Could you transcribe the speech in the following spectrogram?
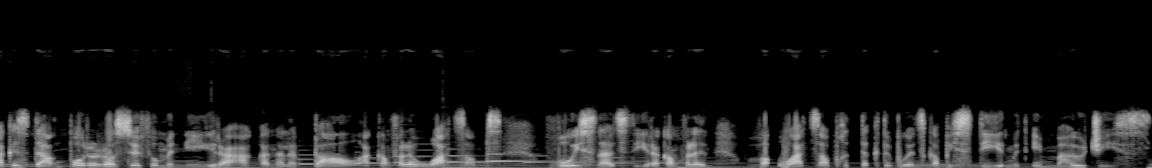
ek is dankbaar dat daar soveel maniere ek kan hulle bel. Ek kan vir hulle WhatsApps, voice notes stuur. Ek kan vir hulle WhatsApp getikte boodskappe stuur met emojis.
